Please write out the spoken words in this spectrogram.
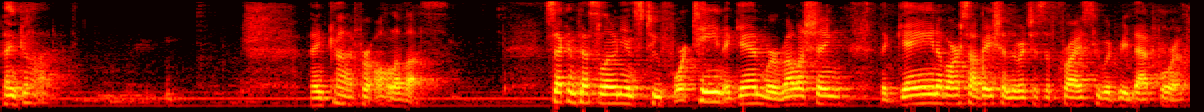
Thank God. Thank God for all of us. 2 Thessalonians 2:14 again we're relishing the gain of our salvation the riches of Christ who would read that for us.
